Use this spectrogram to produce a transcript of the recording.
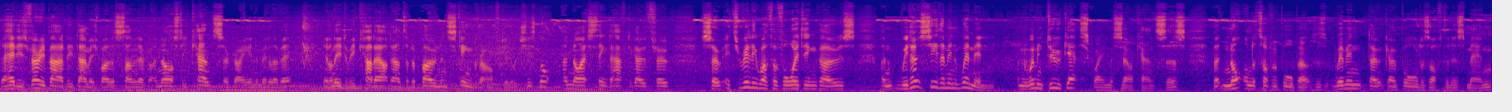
The head is very badly damaged by the sun. and They've got a nasty cancer growing in the middle of it. It'll need to be cut out down to the bone and skin grafted, which is not a nice thing to have to go through. So it's really worth avoiding those. And we don't see them in women. I mean, women do get squamous cell cancers, but not on the top of bald belts. Women don't go bald as often as men.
